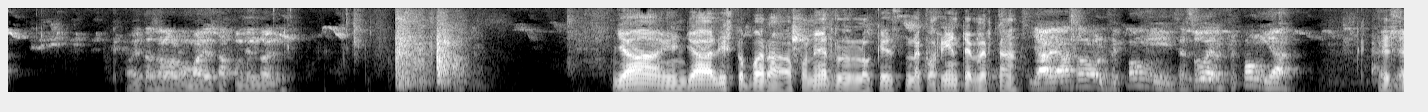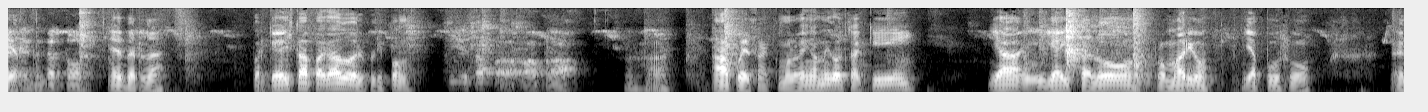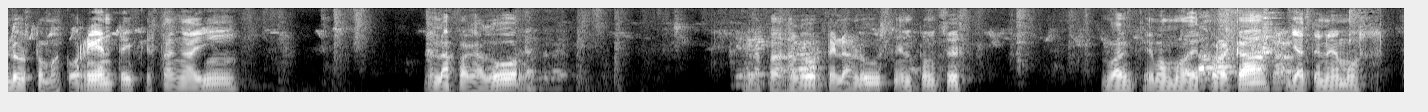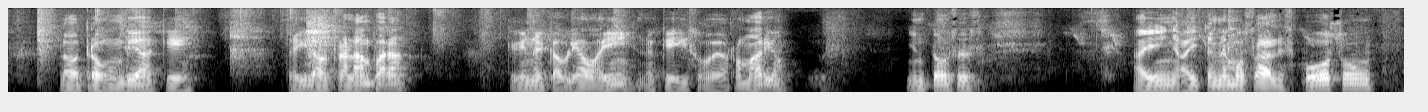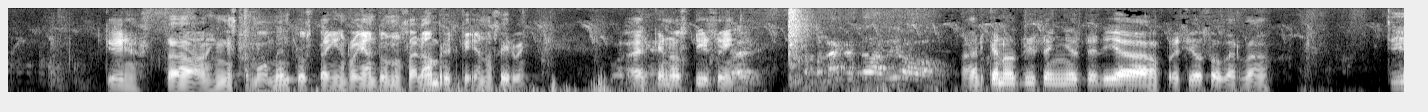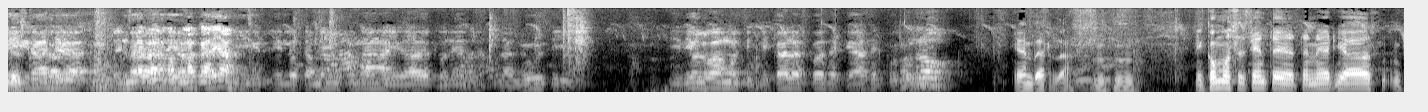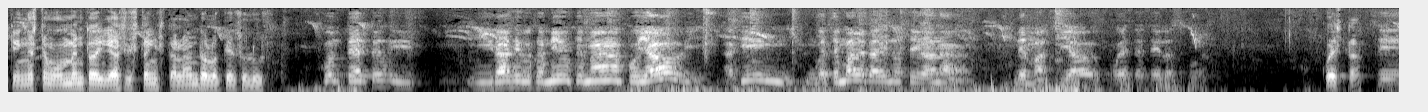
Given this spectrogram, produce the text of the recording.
Ahorita solo Romario está poniendo el... Ya, ya listo para poner lo que es la corriente, ¿verdad? Ya, ya solo el flipón y se sube el flipón y ya. Es ya que cierto, encender todo. es verdad. Porque ahí está apagado el flipón. Sí, está para, ah. Ajá. Ah, pues ah, como lo ven amigos, aquí ya, ya instaló Romario, ya puso los tomacorrientes que están ahí, el apagador, el apagador de la luz, entonces igual que vamos a ver por acá, ya tenemos la otra bombilla que ahí la otra lámpara que viene cableado ahí, la que hizo eh, Romario. Y entonces ahí, ahí tenemos al esposo que está en este momento está enrollando unos alambres que ya no sirven. A ver qué nos dice. A ver qué nos dicen este día precioso, ¿verdad? Sí, Es- gracias. Primero la a Dios placa allá. y, y los amigos que me han ayudado a poner la luz y, y Dios lo va a multiplicar las cosas que hace por uno. En verdad. ¿Y cómo se siente de tener ya que en este momento ya se está instalando lo que es su luz? Contentos y, y gracias a los amigos que me han apoyado. Y aquí en Guatemala casi no se gana demasiado, cuesta hacer las cosas. Cuesta. Sí.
